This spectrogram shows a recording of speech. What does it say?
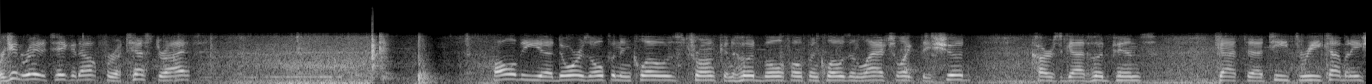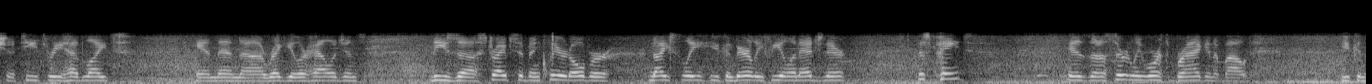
We're getting ready to take it out for a test drive. All the uh, doors open and close, trunk and hood both open, close, and latch like they should. Car's got hood pins, got uh, T3, combination of T3 headlights, and then uh, regular halogens. These uh, stripes have been cleared over nicely. You can barely feel an edge there. This paint is uh, certainly worth bragging about. You can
